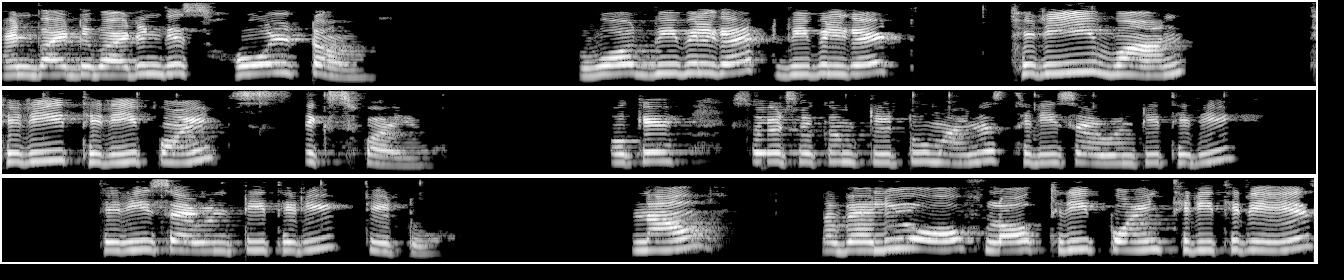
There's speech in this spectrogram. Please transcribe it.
And by dividing this whole term, what we will get? We will get 3133.65. Okay, so it's become T2 minus 373 373 T2. Now the value of log 3.33 is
